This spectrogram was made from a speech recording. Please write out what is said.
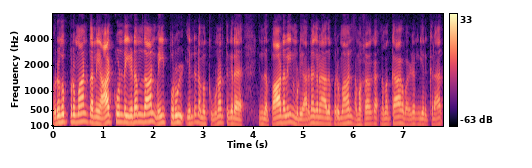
முருகப்பெருமான் தன்னை ஆட்கொண்ட இடம்தான் மெய்ப்பொருள் என்று நமக்கு உணர்த்துகிற இந்த பாடலை நம்முடைய அருணகநாத பெருமான் நமக்காக நமக்காக வழங்கியிருக்கிறார்.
